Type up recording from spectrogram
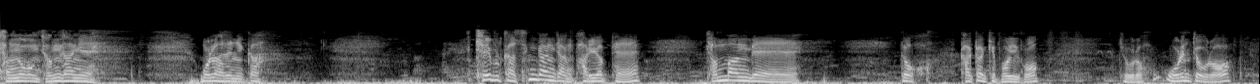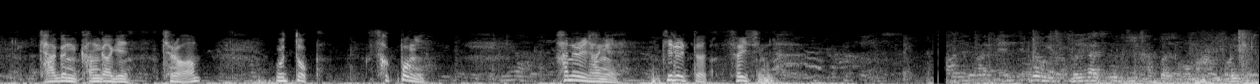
장로봉 정상에 올라가니까 케이블카 승강장 바로 옆에 전망대도 가깝게 보이고 쪽으로 오른쪽으로 작은 감각이처럼 우뚝 석봉이 하늘을 향해 찌를 듯 서 있습니다. 저희가 지금 이 각도에서 보면 안 보이고요.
